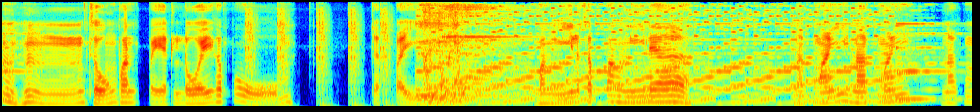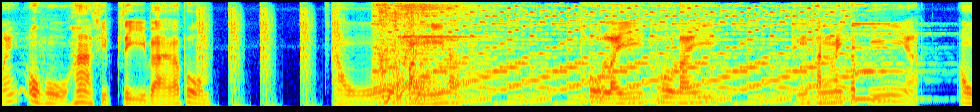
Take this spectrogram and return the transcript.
อือหือสองพันแปดร้อยครับผมจัดไปบังนี้แล้วครับบังนี้แล้วหนักไหมหนักไหม นักไหมโอ้โหห้าสิบสี่บาทครับผม เอาบังนี้ล่ะ เท่าไรเท่าไร ถึงพันไหมครับเนี่ยโอ้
